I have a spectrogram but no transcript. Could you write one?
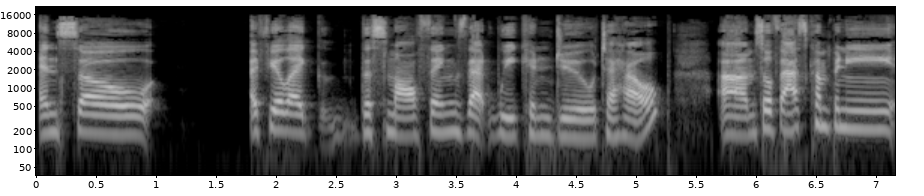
and so I feel like the small things that we can do to help. Um so Fast Company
